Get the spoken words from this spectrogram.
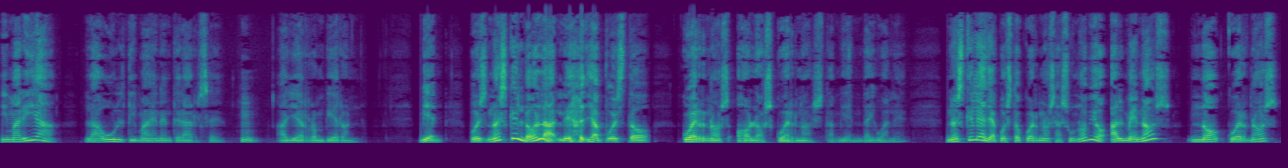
Y María, la última en enterarse. Hmm, ayer rompieron. Bien, pues no es que Lola le haya puesto cuernos o los cuernos también, da igual, ¿eh? No es que le haya puesto cuernos a su novio, al menos no cuernos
